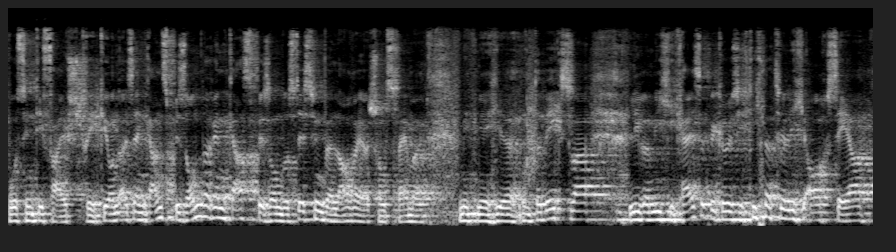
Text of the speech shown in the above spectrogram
Wo sind die Fallstricke? Und als einen ganz besonderen Gast, besonders deswegen, weil Laura ja schon zweimal mit mir hier unterwegs war, lieber Michi Kaiser, begrüße ich dich natürlich auch sehr.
